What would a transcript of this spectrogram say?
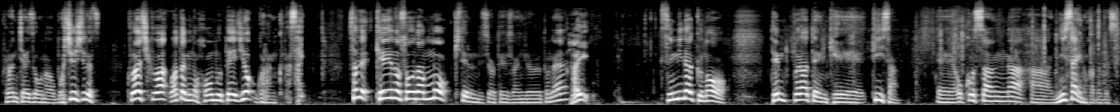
フランチャイズオーナーを募集してです。詳しくはワタミのホームページをご覧ください。さて、経営の相談も来てるんですよ、テリーさん、いろいろとね。はい。墨田区の天ぷら店経営 T さん、えー、お子さんがあ2歳の方です。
